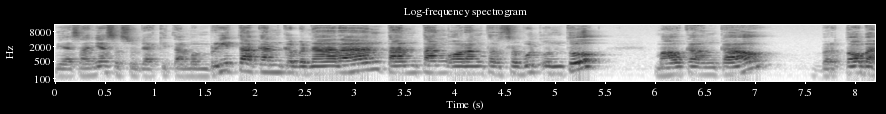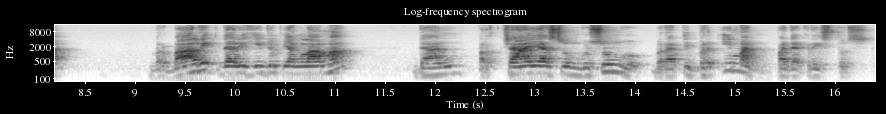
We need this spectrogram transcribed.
biasanya sesudah kita memberitakan kebenaran, tantang orang tersebut untuk maukah engkau bertobat, berbalik dari hidup yang lama, dan percaya sungguh-sungguh berarti beriman pada Kristus.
